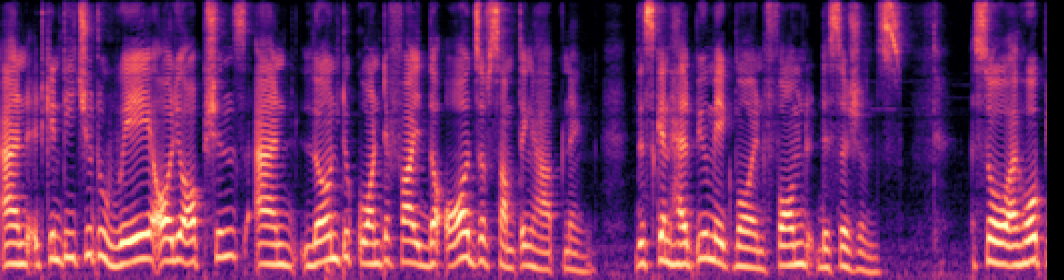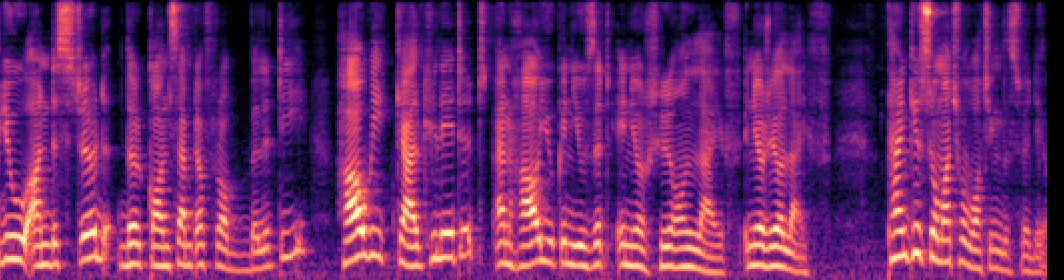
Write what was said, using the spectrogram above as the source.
and it can teach you to weigh all your options and learn to quantify the odds of something happening. This can help you make more informed decisions. So, I hope you understood the concept of probability, how we calculate it, and how you can use it in your real life. In your real life. Thank you so much for watching this video.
